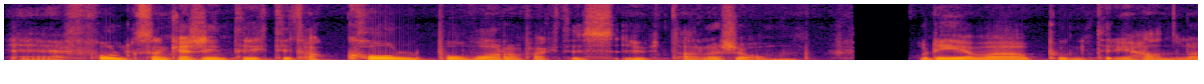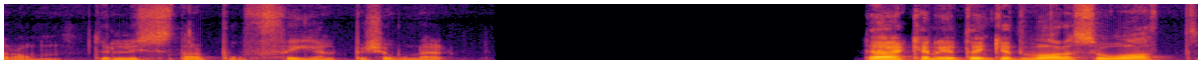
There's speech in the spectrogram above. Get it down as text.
eh, folk som kanske inte riktigt har koll på vad de faktiskt uttalar sig om. Och det är vad punkt 3 e handlar om. Du lyssnar på fel personer. Det här kan helt enkelt vara så att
